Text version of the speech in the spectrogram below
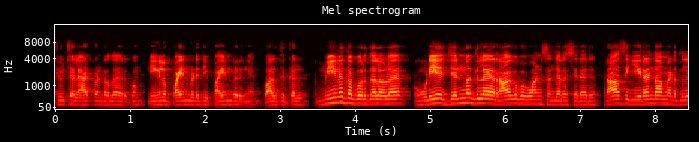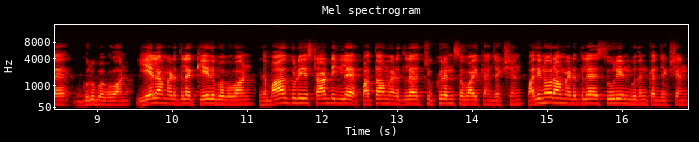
ஃபியூச்சரில் ஆட் பண்ணுறதா இருக்கும். நீங்களும் பயன்படுத்தி பயன்பெறுங்க. வாழ்த்துக்கள். மீனத்தை பொறுத்தளவில் உங்களுடைய ஜென்மத்தில் ராகு பகவான் சஞ்சார செய்கிறாரு ராசிக்கு இரண்டாம் இடத்துல குரு பகவான் ஏழாம் இடத்துல கேது பகவான். இந்த மாதத்துடைய ஸ்டார்டிங்கில் பத்தாம் இடத்துல சுக்ரன் செவ்வாய் கன்ஜெக்ஷன் பதினோராம் இடத்துல சூரியன் புதன் கன்ஜெக்ஷன்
